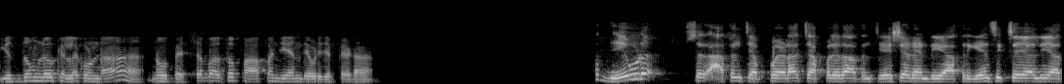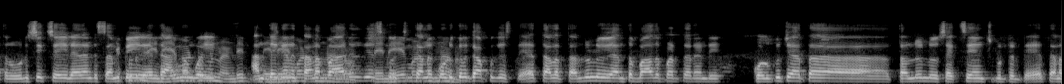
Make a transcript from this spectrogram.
యుద్ధంలోకి వెళ్ళకుండా నువ్వు బెచ్చబాతో పాపం చేయని దేవుడు చెప్పాడా దేవుడు అతను చెప్పాడా చెప్పలేదా అతను చేశాడండి అతనికి ఏం శిక్ష చేయాలి అతను ఉడి శిక్ష లేదంటే ఇప్పుడు చంపేయాలి లేదంటే అంగం పోయి అంతేగాని తన భార్యను తీసుకొచ్చి తన? కొడుకులకు అప్పగిస్తే తన తల్లులు ఎంత బాధపడతారండి? కొడుకు చేత తల్లులు సెక్స్ చేయించుకుంటుంటే తన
